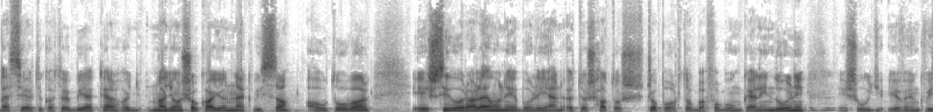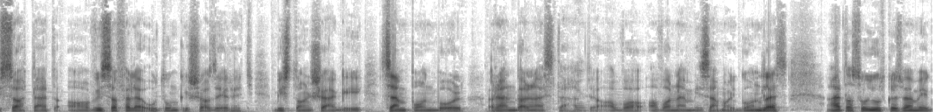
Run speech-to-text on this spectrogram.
beszéltük a többiekkel, hogy nagyon sokan jönnek vissza autóval, és Sziora Leonéból ilyen 5-ös, 6-os csoportokba fogunk elindulni, uh-huh. és úgy jövünk vissza. Tehát a visszafele utunk is azért egy biztonsági szempontból rendben lesz, tehát ava, ava nem hiszem, hogy gond lesz. Hát az, hogy útközben még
